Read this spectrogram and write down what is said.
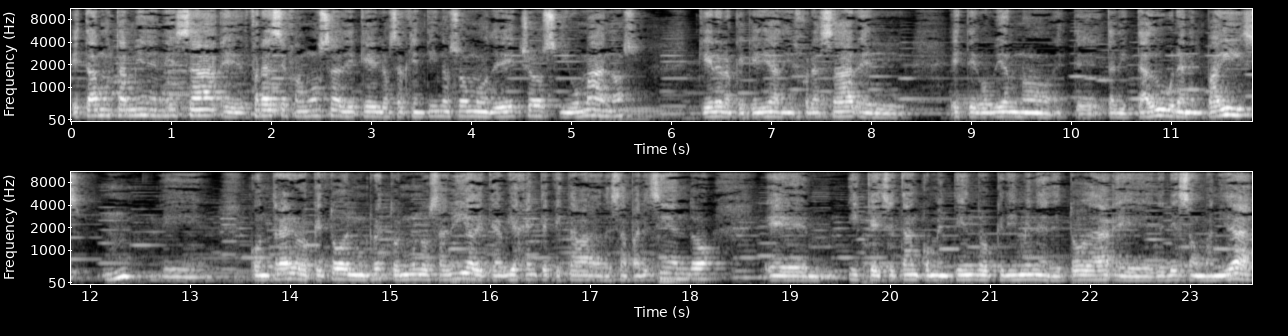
Estábamos también en esa frase famosa de que los argentinos somos derechos y humanos, que era lo que quería disfrazar este gobierno, este, esta dictadura en el país contrario a lo que todo el resto del mundo sabía, de que había gente que estaba desapareciendo eh, y que se están cometiendo crímenes de toda eh, de lesa humanidad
